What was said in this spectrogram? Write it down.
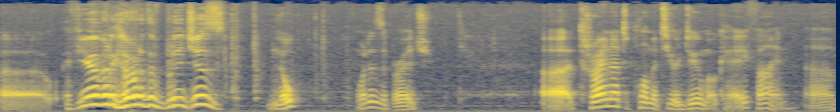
Uh, have you ever heard of bridges? Nope. What is a bridge? Uh, try not to plummet to your doom, okay? Fine. Um,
